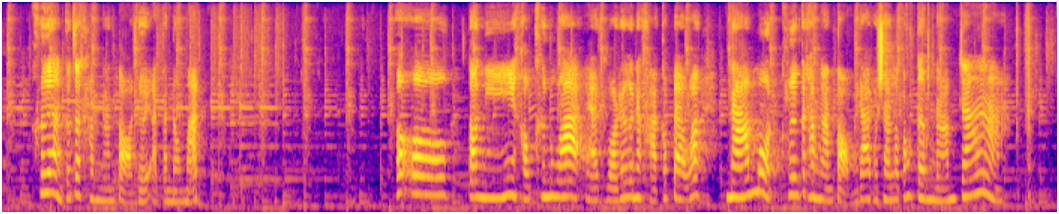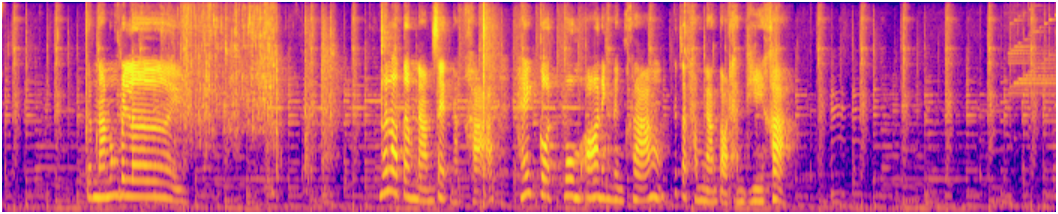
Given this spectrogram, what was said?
เครื่องก็จะทำงานต่อโดยอัตโนมัติ โอ้โอตอนนี้เขาขึ้นว่า add water นะคะ ก็แปลว่าน้ำหมดเครื่องก็ทำงานต่อไม่ได้ เพราะฉะนั้นเราต้องเติมน้ำจ้า เติมน้ำลงไปเลย เมื่อเราเติมน้ำเสร็จนะคะ ให้กดปุ่ม on อีกหนึ่งครั้ง ก็จะทำงานต่อทันทีค่ะ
